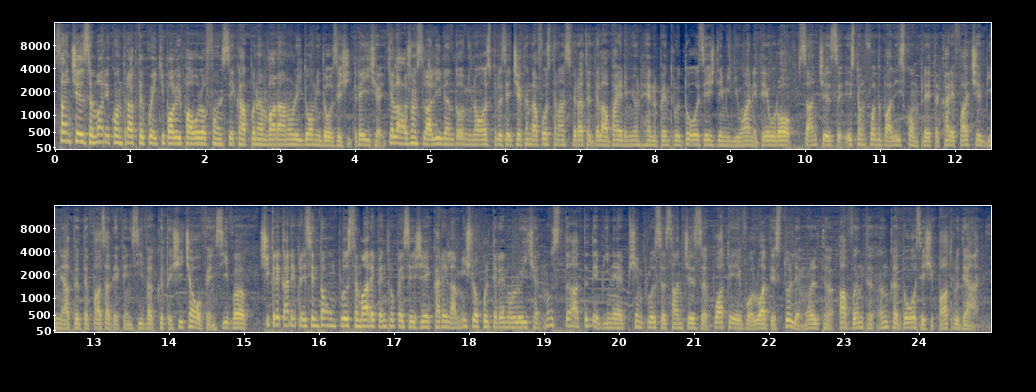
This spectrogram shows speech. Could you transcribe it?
Sanchez mare contract cu echipa lui Paulo Fonseca până în vara anului 2023. El a ajuns la Lille în 2019 când a fost transferat de la Bayern München pentru 20 de de milioane de euro, Sanchez este un fotbalist complet care face bine atât faza defensivă cât și cea ofensivă și cred că reprezintă un plus mare pentru PSG care la mijlocul terenului nu stă atât de bine și în plus Sanchez poate evolua destul de mult având încă 24 de ani.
